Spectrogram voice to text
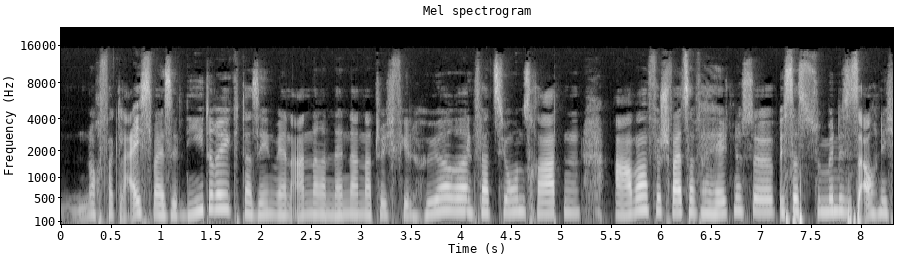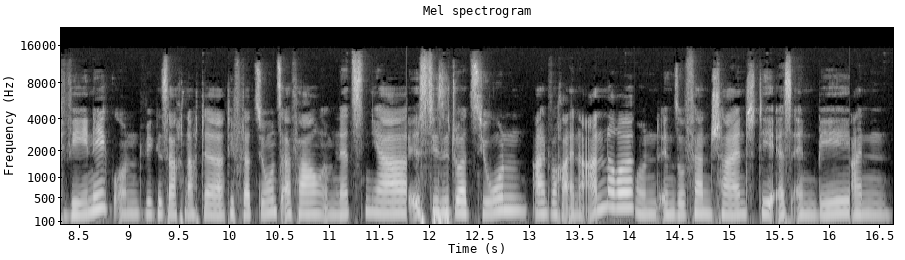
noch vergleichsweise niedrig, da sehen wir in anderen Ländern natürlich viel höhere Inflationsraten, aber für Schweizer Verhältnisse ist das zumindest auch nicht wenig. Und wie gesagt, nach der Deflationserfahrung im letzten Jahr ist die Situation einfach eine andere. Und insofern scheint die SNB einen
